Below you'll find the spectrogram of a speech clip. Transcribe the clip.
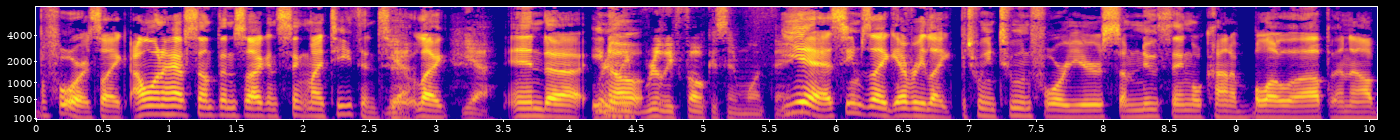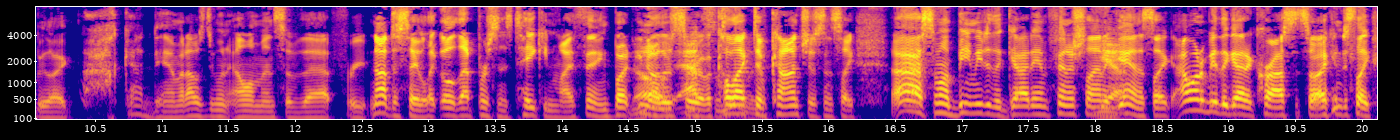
before. It's like I want to have something so I can sink my teeth into. Yeah. Like Yeah. and uh, you really, know really focus in one thing. yeah, it seems like every like between two and four years, some new thing will kind of blow up, and I'll be like, oh, God damn it, I was doing elements of that for you. Not to say like, oh, that person's taking my thing, but you know, there's sort of a collective consciousness. Like, ah, someone beat me to the goddamn finish line Yeah. again. It's like I want to be the guy to cross it, so I can just like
